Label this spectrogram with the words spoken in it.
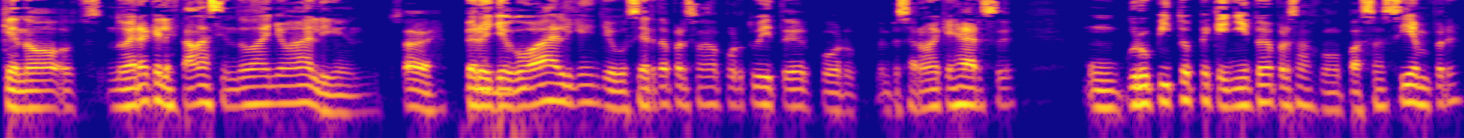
que no, no era que le estaban haciendo daño a alguien, ¿sabes? Pero llegó alguien, llegó cierta persona por Twitter, por, empezaron a quejarse un grupito pequeñito de personas, como pasa siempre.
